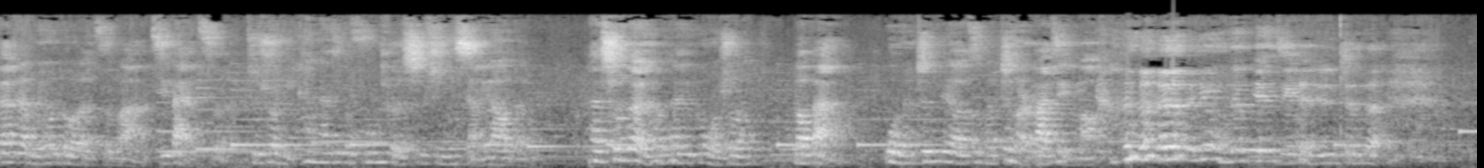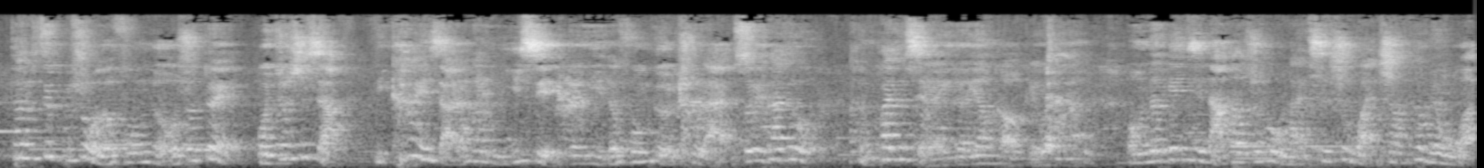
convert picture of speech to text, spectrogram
大概没有多少字吧，几百字。就说你看他这个风格是不是你想要的？他收到以后他就跟我说，老板，我们真的要这么正儿八经吗？因为我们的编辑很认真的。他说这不是我的风格。我说对，我就是想你看一下，然后你写一个你的风格出来。所以他就很快就写了一个样稿给我们。我们的编辑拿到之后，我还记得是晚上特别晚，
